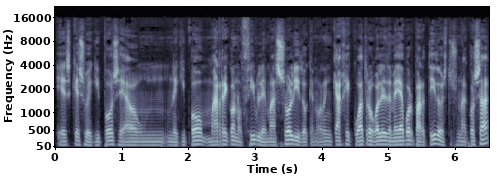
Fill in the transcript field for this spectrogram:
es que su equipo sea un, equipo más reconocible, más sólido, que no encaje cuatro goles de media por partido. Esto es una cosa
